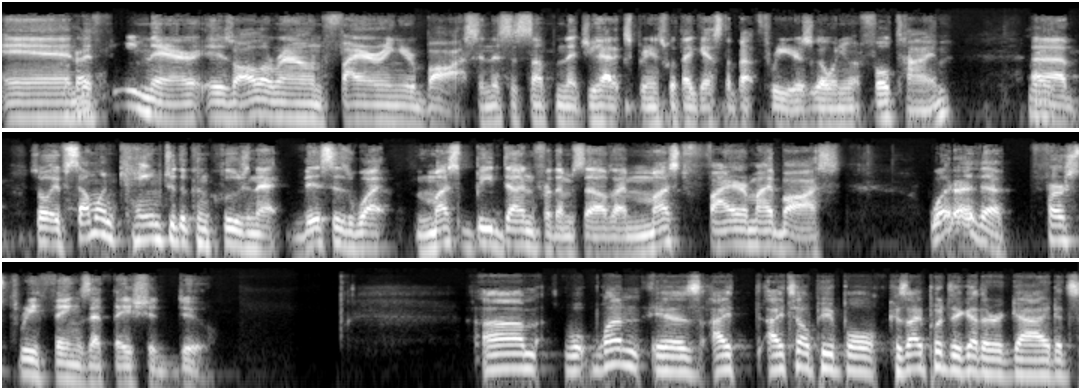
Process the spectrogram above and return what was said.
And Okay. the theme there is all around firing your boss. And this is something that you had experience with, I guess, about three years ago when you went full time. Right. Um, so if someone came to the conclusion that this is what must be done for themselves, I must fire my boss, what are the first three things that they should do? Um, well, one is I I tell people because I put together a guide. It's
